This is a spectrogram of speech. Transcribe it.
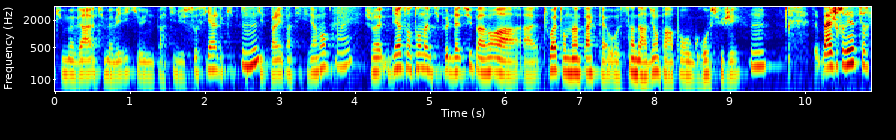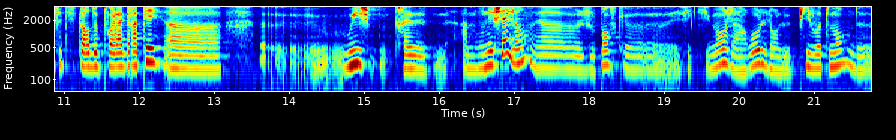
tu m'avais, tu m'avais dit qu'il y a une partie du social qui, qui, mhm. te parlait particulièrement. Je voudrais bien t'entendre un petit peu là-dessus par rapport à, toi, ton impact au sein d'Ardian par rapport au gros sujet. Mhm. Bah, je reviens sur cette histoire de poil à gratter. Euh, euh, oui, très, à mon échelle, hein, euh, je pense que effectivement j'ai un rôle dans le pivotement de,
